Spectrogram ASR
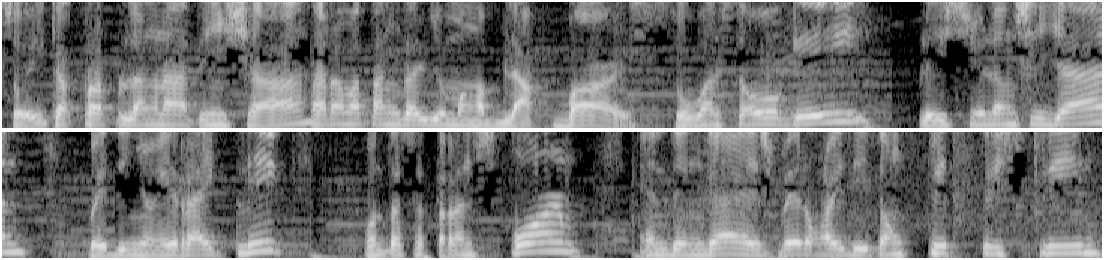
So, ikakrop lang natin siya para matanggal yung mga black bars. So, once na okay, place nyo lang siya dyan. Pwede nyo i-right click, punta sa transform, and then guys, meron kayo ditong fit to screen,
